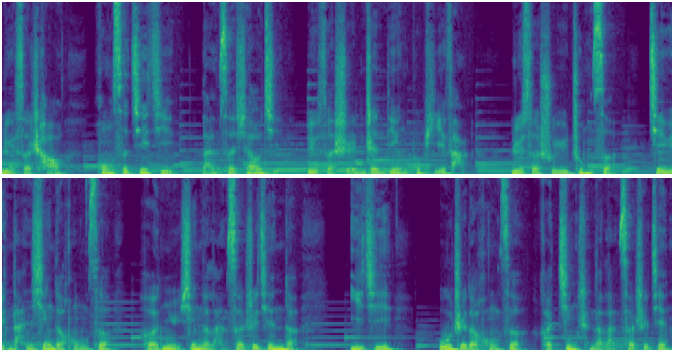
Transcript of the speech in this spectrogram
绿色潮。红色积极，蓝色消极，绿色使人镇定不疲乏。绿色属于中色，介于男性的红色和女性的蓝色之间的，以及物质的红色和精神的蓝色之间，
